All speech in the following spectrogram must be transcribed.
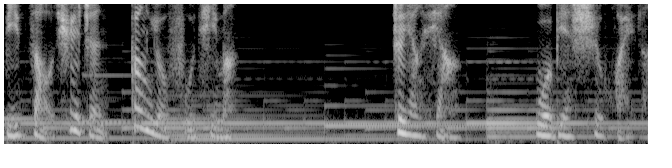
比早确诊更有福气吗？这样想，我便释怀了。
